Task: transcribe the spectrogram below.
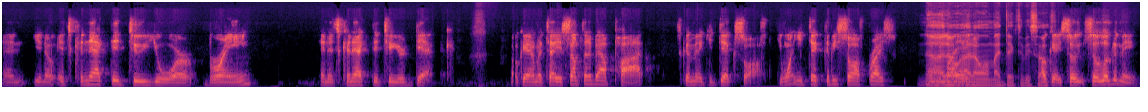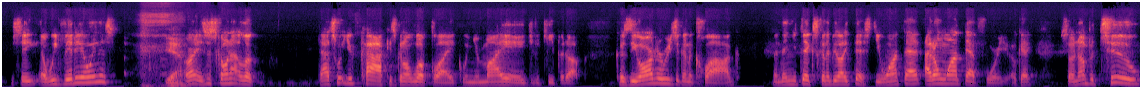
and you know it's connected to your brain, and it's connected to your dick. Okay, I'm gonna tell you something about pot. It's gonna make your dick soft. You want your dick to be soft, Bryce? No, Under I don't. I don't want my dick to be soft. Okay, so so look at me. See, are we videoing this? Yeah. All right, is this going out? Look, that's what your cock is going to look like when you're my age if you keep it up, because the arteries are going to clog, and then your dick's going to be like this. Do you want that? I don't want that for you. Okay. So number two,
